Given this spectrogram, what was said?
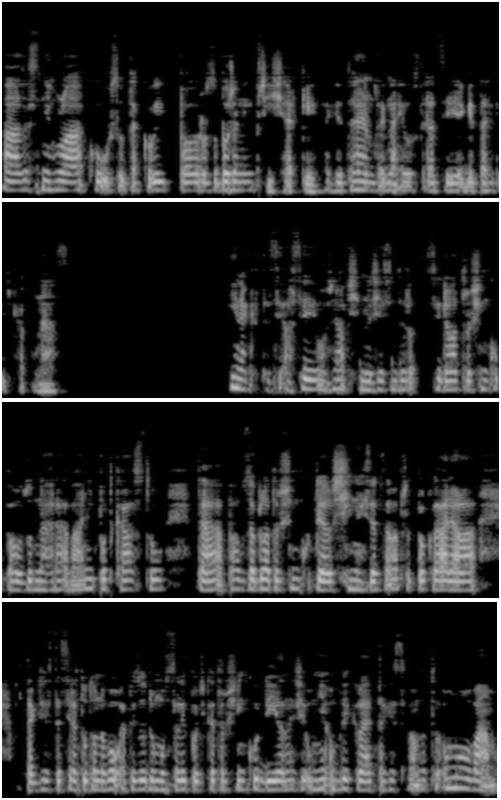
a ze sněhuláků jsou takový porozbořený příšerky, takže to je jenom tak na ilustraci, jak je tady teďka u nás. Jinak jste si asi možná všimli, že jsem si dala trošinku pauzu v nahrávání podcastu. Ta pauza byla trošinku delší, než jsem sama předpokládala, takže jste si na tuto novou epizodu museli počkat trošinku díl, než je u mě obvykle, takže se vám za to omlouvám.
